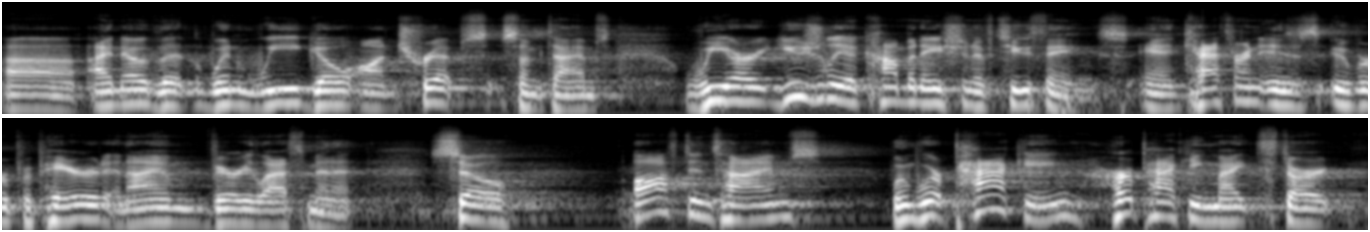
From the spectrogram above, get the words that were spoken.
Uh, I know that when we go on trips sometimes, we are usually a combination of two things. And Catherine is uber prepared, and I am very last minute. So oftentimes, when we're packing, her packing might start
